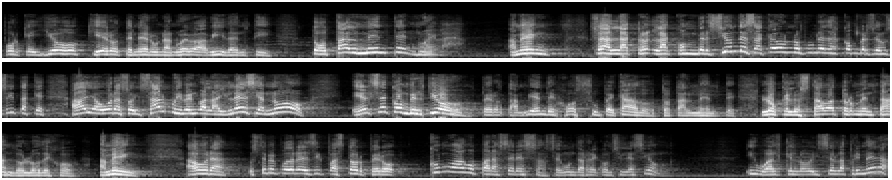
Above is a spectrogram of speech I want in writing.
porque yo quiero tener una nueva vida en ti, totalmente nueva. Amén. O sea, la, conversión de Saqueo no fue una de esas conversioncitas que, ay, ahora soy salvo y vengo a la iglesia. No, él se convirtió, pero también dejó su pecado totalmente. Lo que lo estaba atormentando lo dejó. Amén. Ahora, usted me podrá decir, pastor, pero ¿cómo hago para hacer esa segunda reconciliación? Igual que lo hice la primera.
